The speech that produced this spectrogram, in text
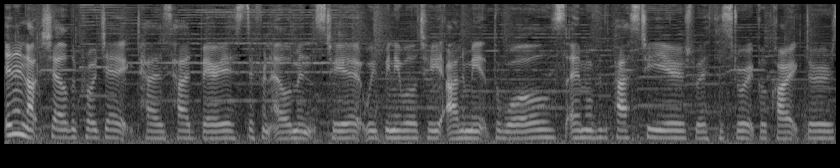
In a nutshell, the project has had various different elements to it. We've been able to animate the walls um, over the past two years with historical characters,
